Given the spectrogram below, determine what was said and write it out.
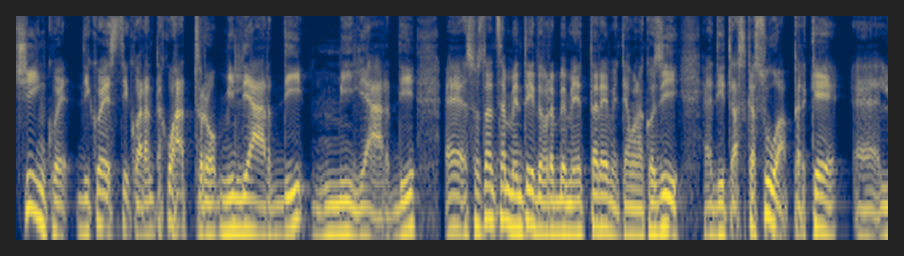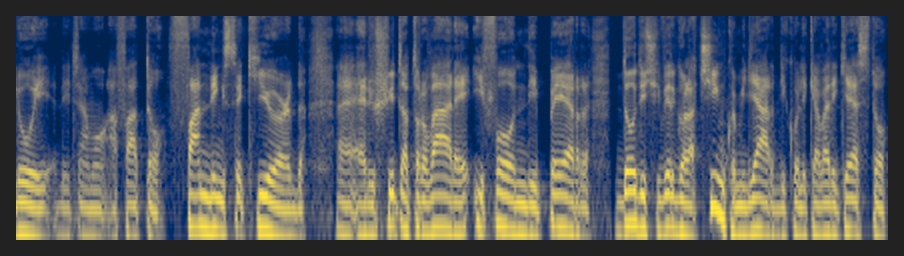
5 di questi 44 miliardi, miliardi eh, sostanzialmente li dovrebbe mettere, mettiamola così, eh, di tasca sua perché eh, lui diciamo ha fatto funding secured, eh, è riuscito a trovare i fondi per 12,5 miliardi, quelli che aveva richiesto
